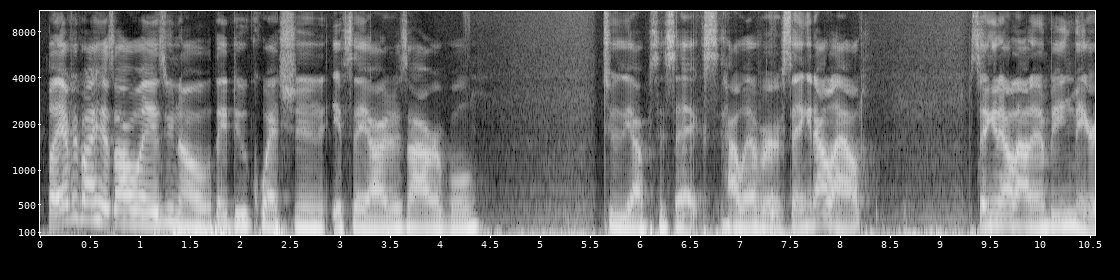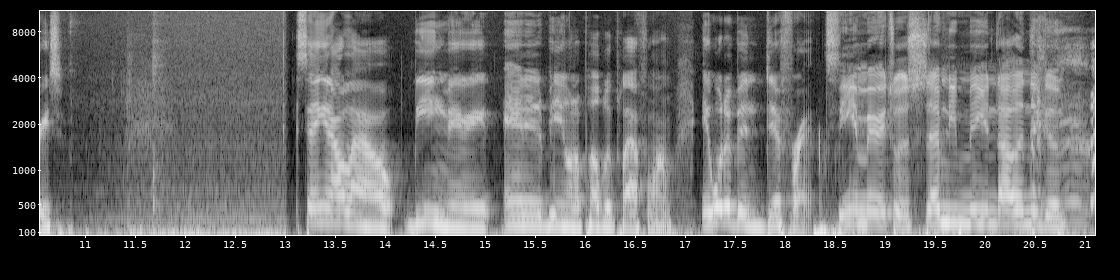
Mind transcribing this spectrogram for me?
but everybody has always, you know, they do question if they are desirable to the opposite sex. However, saying it out loud, saying it out loud and being married, saying it out loud, being married, and it being on a public platform, it would have been different. Being married to a seventy million dollar nigga.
